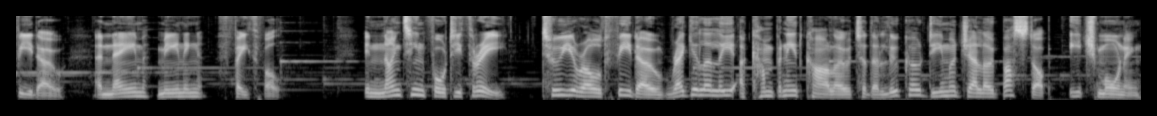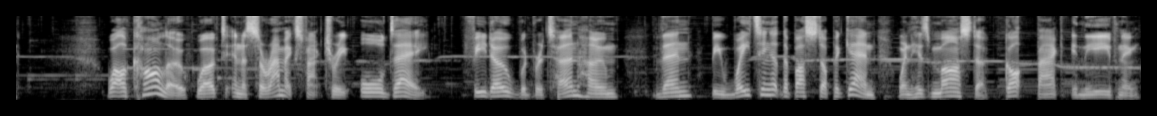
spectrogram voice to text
Fido, a name meaning faithful. In 1943, two year old Fido regularly accompanied Carlo to the Luco di Mugello bus stop each morning. While Carlo worked in a ceramics factory all day, Fido would return home, then be waiting at the bus stop again when his master got back in the evening.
